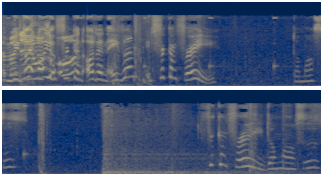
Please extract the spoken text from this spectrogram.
Imagine you don't know you're freaking odd and even? It's freaking free. Dumbasses. Freaking free, dumbasses.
